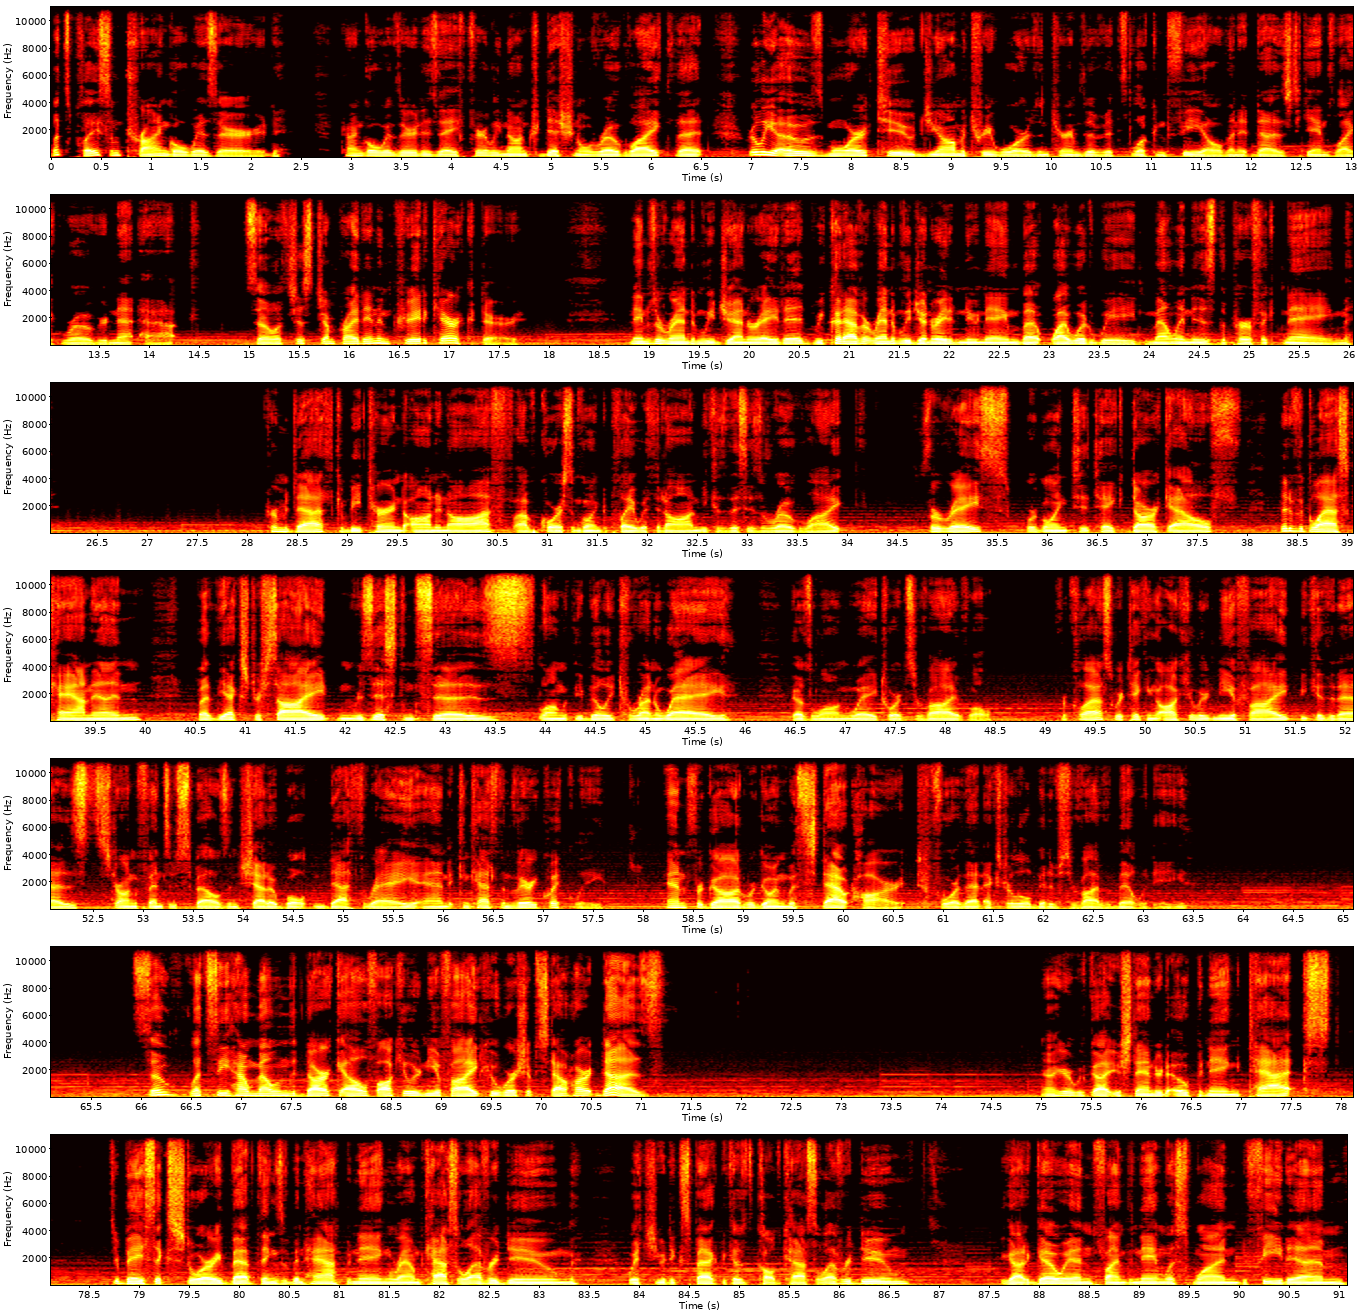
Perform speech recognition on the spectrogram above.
let's play some Triangle Wizard. Triangle Wizard is a fairly non-traditional roguelike that really owes more to Geometry Wars in terms of its look and feel than it does to games like Rogue or NetHack. So let's just jump right in and create a character. Names are randomly generated. We could have it randomly generated new name, but why would we? Melon is the perfect name. Permadeath can be turned on and off. Of course, I'm going to play with it on because this is roguelike. For race, we're going to take Dark Elf, bit of a glass cannon, but the extra sight and resistances, along with the ability to run away, goes a long way towards survival. For class, we're taking Ocular Neophyte because it has strong offensive spells in Shadow Bolt and Death Ray, and it can cast them very quickly. And for God, we're going with Stout Heart for that extra little bit of survivability. So, let's see how Melon the Dark Elf, Ocular Neophyte who worships Stoutheart does. Now, here we've got your standard opening text. It's your basic story. Bad things have been happening around Castle Everdoom, which you would expect because it's called Castle Everdoom. You gotta go in, find the Nameless One, defeat him.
